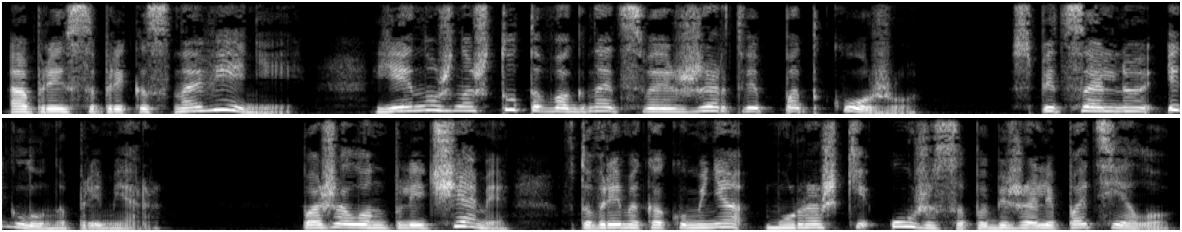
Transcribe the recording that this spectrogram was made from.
А при соприкосновении ей нужно что-то вогнать своей жертве под кожу. Специальную иглу, например. Пожал он плечами, в то время как у меня мурашки ужаса побежали по телу.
